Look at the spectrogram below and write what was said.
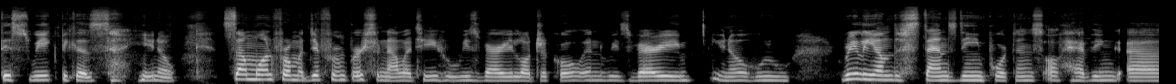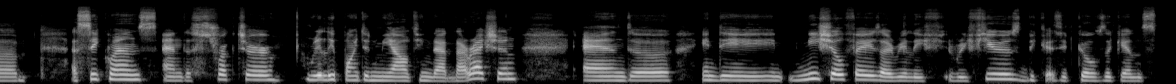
this week because you know someone from a different personality who is very logical and who is very you know who really understands the importance of having a, a sequence and a structure really pointed me out in that direction. And uh, in the initial phase i really f- refused because it goes against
